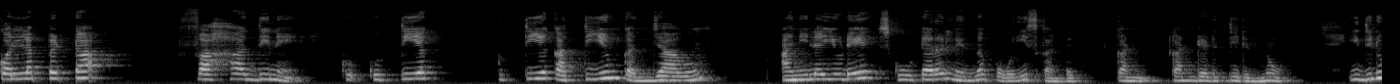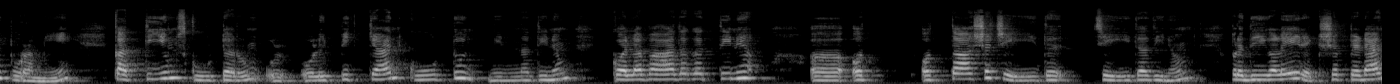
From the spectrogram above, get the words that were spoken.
കൊല്ലപ്പെട്ട ഫഹദിനെ കുത്തിയ കുത്തിയ കത്തിയും കഞ്ചാവും അനിലയുടെ സ്കൂട്ടറിൽ നിന്ന് പോലീസ് കണ്ട് കണ്ടെടുത്തിരുന്നു. ഇതിനു പുറമെ കത്തിയും സ്കൂട്ടറും ഒളിപ്പിക്കാൻ കൂട്ടു നിന്നതിനും കൊലപാതകത്തിന് ഒത്താശ ചെയ്ത് ചെയ്തതിനും പ്രതികളെ രക്ഷപ്പെടാൻ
